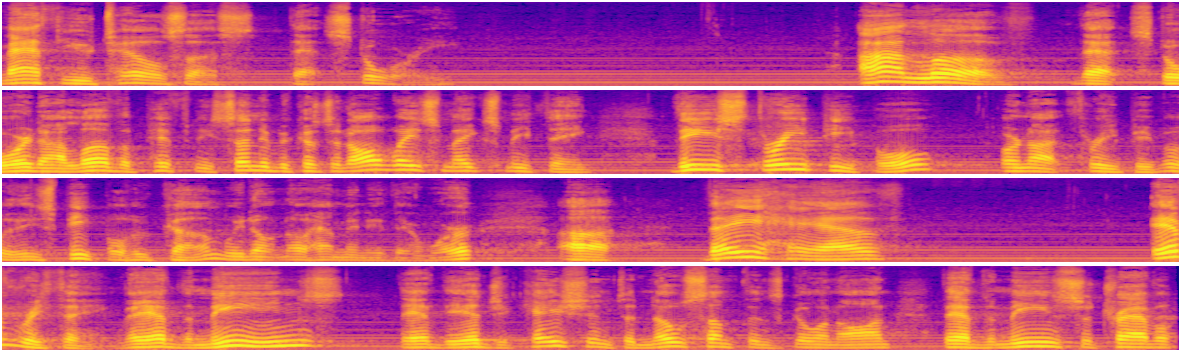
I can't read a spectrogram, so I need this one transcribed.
Matthew tells us that story. I love that story, and I love Epiphany Sunday because it always makes me think these three people, or not three people, these people who come, we don't know how many there were, uh, they have everything. They have the means, they have the education to know something's going on. They have the means to travel.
